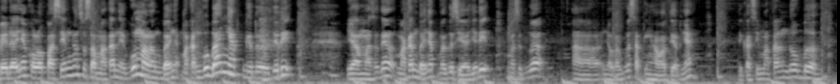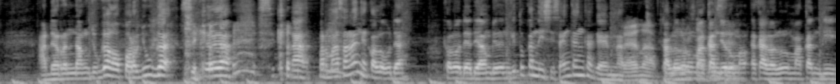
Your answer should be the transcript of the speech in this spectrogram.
Bedanya kalau pasien kan susah makan ya, gue malah banyak makan gue banyak gitu. Jadi ya maksudnya makan banyak bagus ya. Jadi maksud gue uh, nyokap gue saking khawatirnya dikasih makanan double. Ada rendang juga, opor juga. Sikat. Nah, permasalahannya kalau udah kalau udah diambilin gitu kan disisain kan kagak enak. Enak. Kalau Lu makan di ya. rumah eh, kalau lu makan di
